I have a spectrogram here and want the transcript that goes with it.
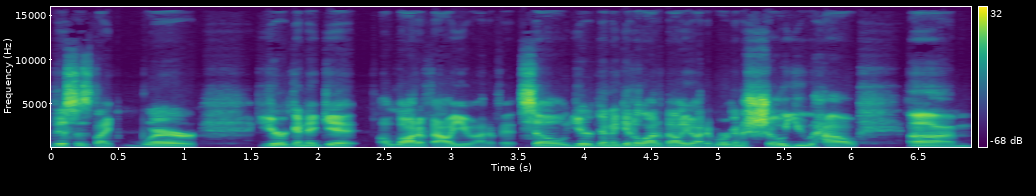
this is like where you're going to get a lot of value out of it. So you're going to get a lot of value out of it. We're going to show you how, um,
